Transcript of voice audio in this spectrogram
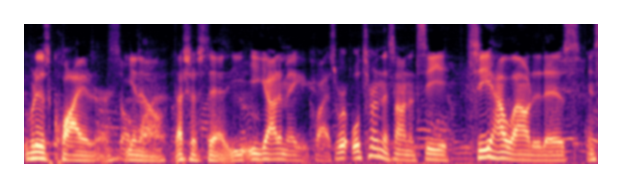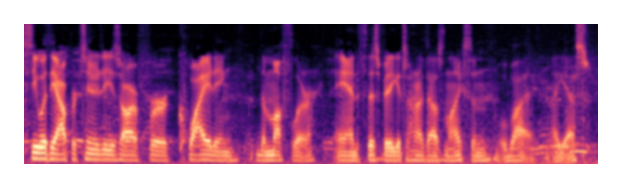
but it was quieter, So you know. quiet. That's just it. You, you got to make it quiet. So we're, we'll turn this on and see see how loud it is and see what the opportunities are for quieting the muffler. And if this video gets 100,000 likes, then we'll buy it, I guess.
